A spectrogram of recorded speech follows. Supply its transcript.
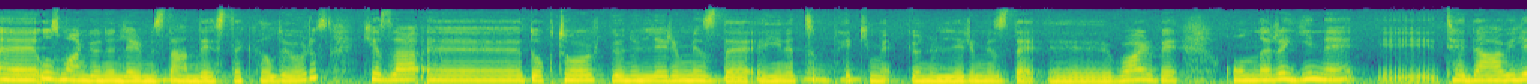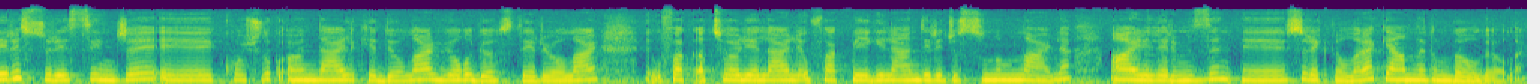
e, uzman gönüllerimizden destek alıyoruz. Keza e, doktor gönüllerimiz de e, yine tıp hekimi gönüllerimiz de e, var ve onlara yine e, tedavileri süresince e, koçluk önderlik ediyorlar, yol gösteriyorlar. E, ufak atölyelerle, ufak bilgilendirici sunumlarla ailelerimizin e, sürekli olarak yanlarında oluyorlar.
